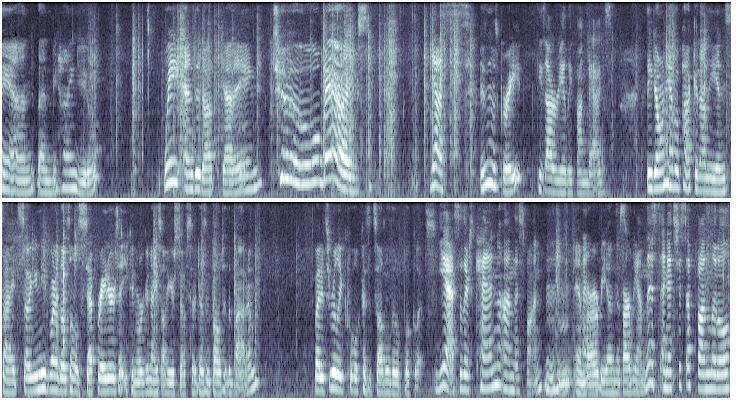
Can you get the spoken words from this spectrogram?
And then behind you, we ended up getting two bags. Yes, Isn't this great? these are really fun bags. They don't have a pocket on the inside, so you need one of those little separators that you can organize all your stuff so it doesn't fall to the bottom. But it's really cool because it's all the little booklets. Yeah, so there's Ken on this one, Mm -hmm. And Barbie on this Barbie one. on this, and it's just a fun little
